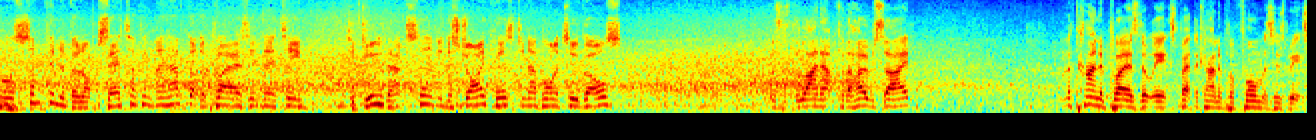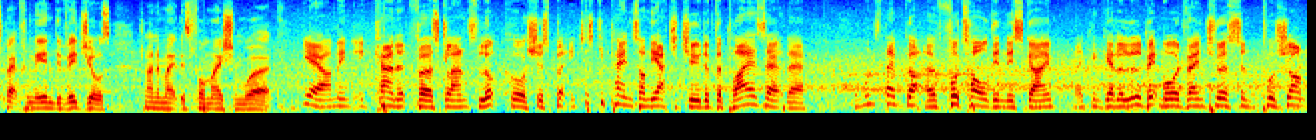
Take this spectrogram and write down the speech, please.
cause something of an upset. I think they have got the players in their team to do that, certainly the strikers to have one or two goals. This is the lineup for the home side the kind of players that we expect, the kind of performances we expect from the individuals trying to make this formation work. Yeah, I mean, it can at first glance look cautious, but it just depends on the attitude of the players out there. And once they've got a foothold in this game, they can get a little bit more adventurous and push on.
